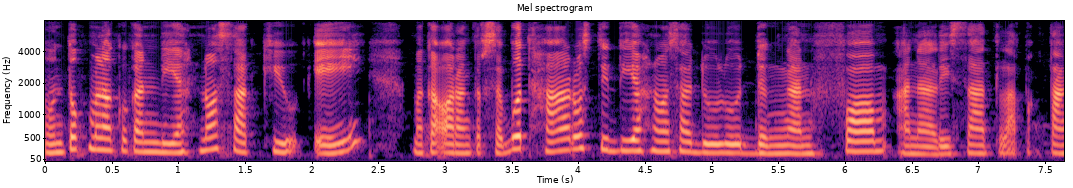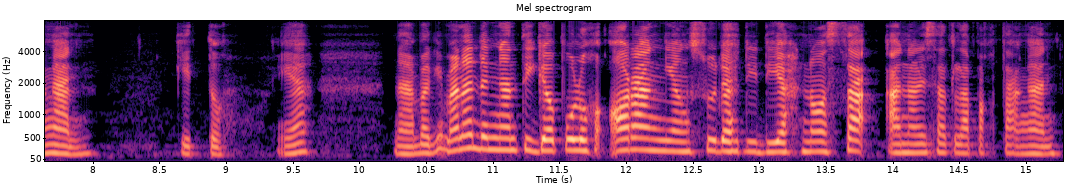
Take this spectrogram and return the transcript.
Untuk melakukan diagnosa QA, maka orang tersebut harus didiagnosa dulu dengan form analisa telapak tangan. Gitu, ya. Nah, bagaimana dengan 30 orang yang sudah didiagnosa analisa telapak tangan?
